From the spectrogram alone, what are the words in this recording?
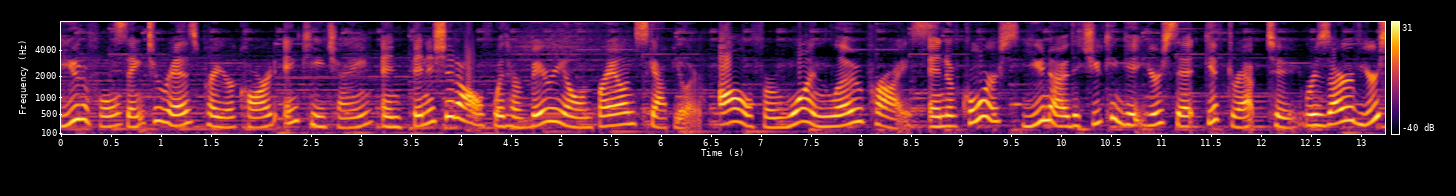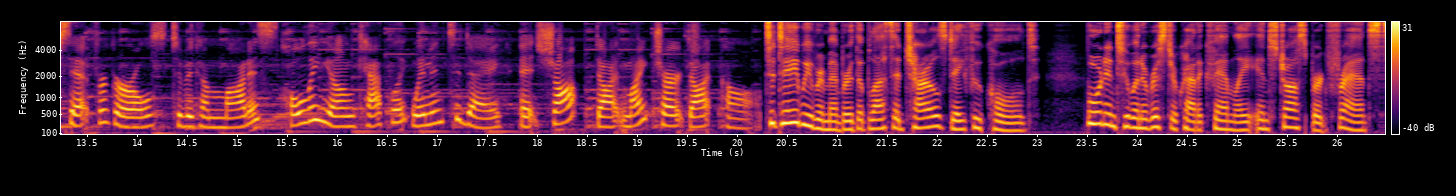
beautiful St. Therese prayer card and keychain, and finish it off with her very own brown scapular, all for one low price. And of course, you know that you can get your set gift wrapped too. Reserve your set for girls to become modest, holy young Catholic Catholic women today at shop.mikechurch.com. Today we remember the Blessed Charles de Foucauld. Born into an aristocratic family in Strasbourg, France,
